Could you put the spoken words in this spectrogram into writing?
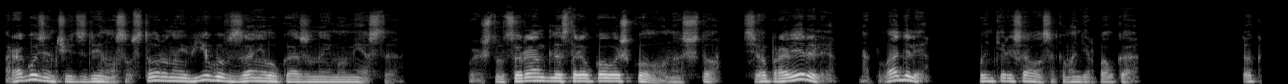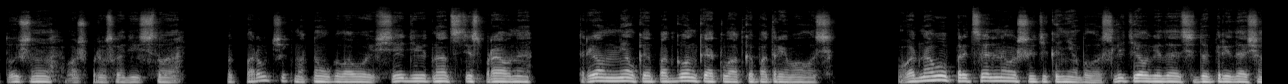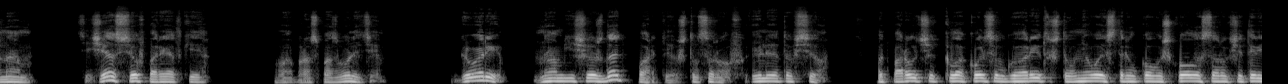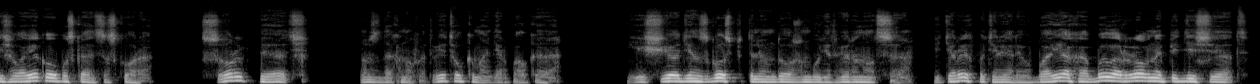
Рогозин чуть сдвинулся в сторону, и Вьюгов занял указанное ему место. — Что церан для стрелковой школы у нас что, все проверили? Отладили? — поинтересовался командир полка. — Так точно, ваше превосходительство. Подпоручик мотнул головой. Все девятнадцать исправны. Трем мелкая подгонка и отладка потребовалась. У одного прицельного шитика не было. Слетел, видать, до передачи нам. Сейчас все в порядке. Вопрос позволите? — Говори. Нам еще ждать партию штуцеров? Или это все? Подпоручик Колокольцев говорит, что у него из стрелковой школы 44 человека выпускается скоро. «Сорок пять», — вздохнув, ответил командир полка. «Еще один с госпиталем должен будет вернуться. Пятерых потеряли в боях, а было ровно пятьдесят».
